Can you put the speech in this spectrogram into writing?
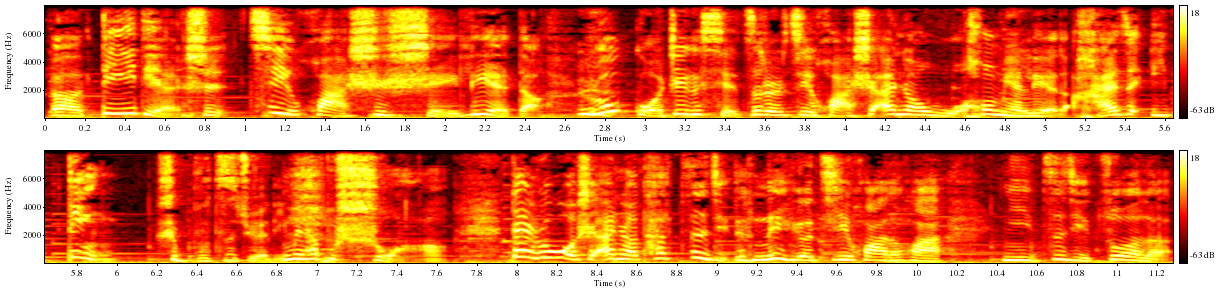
呃，第一点是计划是谁列的？如果这个写字的计划是按照我后面列的，孩子一定是不自觉的，因为他不爽。但如果是按照他自己的那个计划的话，你自己做了。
